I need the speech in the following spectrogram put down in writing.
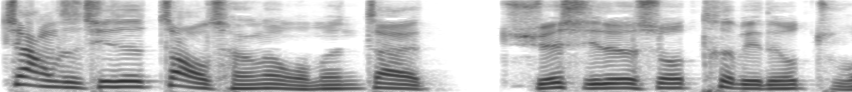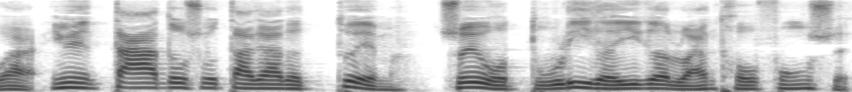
这样子其实造成了我们在学习的时候特别的有阻碍，因为大家都说大家的对嘛，所以我独立了一个峦头风水。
